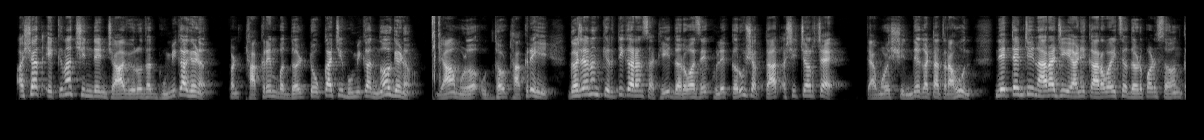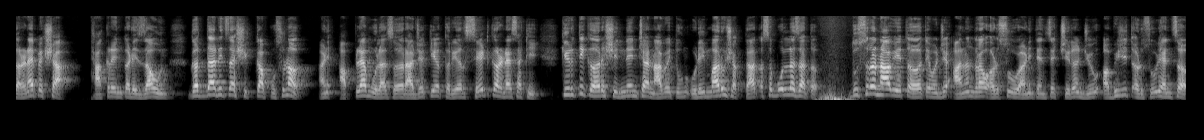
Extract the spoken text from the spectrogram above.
अशात एकनाथ शिंदेच्या विरोधात भूमिका घेणं पण ठाकरेंबद्दल टोकाची भूमिका न घेणं यामुळं उद्धव ठाकरेही गजानन कीर्तीकरांसाठी दरवाजे खुले करू शकतात अशी चर्चा आहे. त्यामुळे शिंदे गटात राहून नेत्यांची नाराजी आणि कारवाईचं दडपण सहन करण्यापेक्षा ठाकरेंकडे जाऊन गद्दारीचा शिक्का पुसणं आणि आपल्या मुलाचं राजकीय करिअर सेट करण्यासाठी कीर्तिकर शिंदेच्या नावेतून उडी मारू शकतात असं बोललं जातं. दुसरं नाव येतं ते म्हणजे आनंदराव अडसूळ आणि त्यांचे चिरंजीव अभिजित अडसूळ यांचं.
